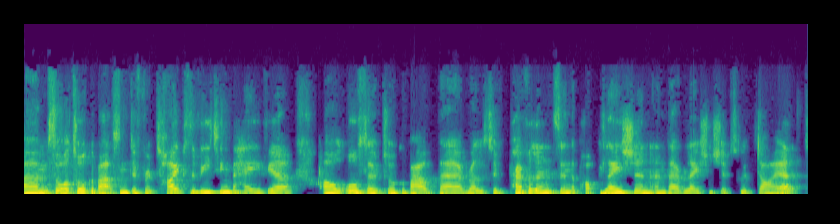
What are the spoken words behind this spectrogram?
Um, so I'll talk about some different types of eating behavior. I'll also talk about their relative prevalence in the population and their relationships with diet.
